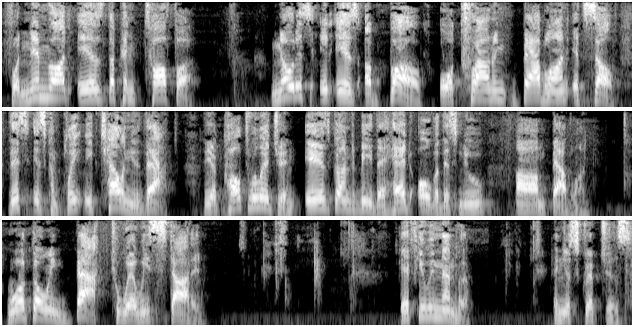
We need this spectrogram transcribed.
for Nimrod is the Pentafa. Notice it is above or crowning Babylon itself. This is completely telling you that the occult religion is going to be the head over this new um, Babylon. We're going back to where we started. If you remember in your scriptures,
